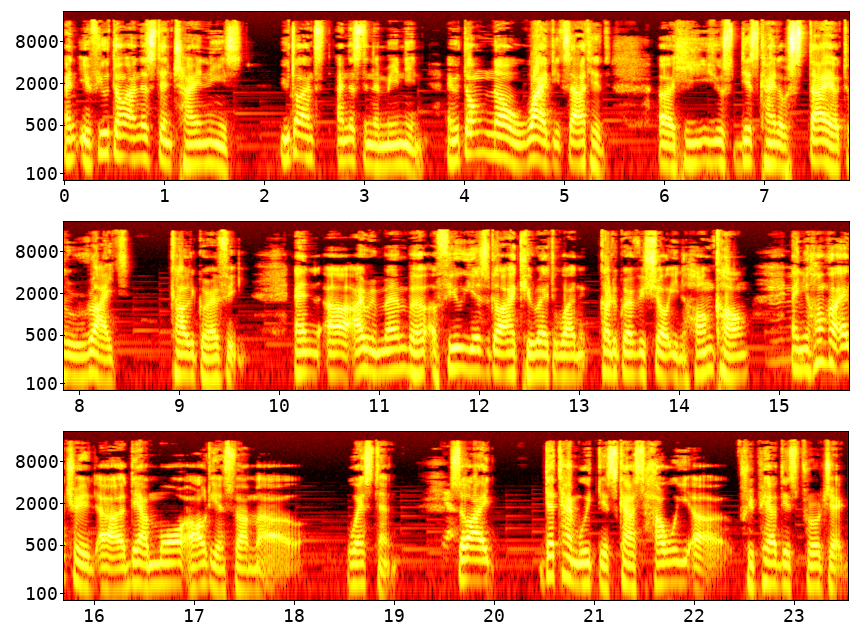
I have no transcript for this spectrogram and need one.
And if you don't understand Chinese, you don't un- understand the meaning, and you don't know why this artist uh, he used this kind of style to write calligraphy. And uh, I remember a few years ago, I curated one calligraphy show in Hong Kong, Mm-hmm. and in Hong Kong, actually, uh, there are more audience from uh, Western. Yeah. So I that time we discussed how we uh, prepare this project.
